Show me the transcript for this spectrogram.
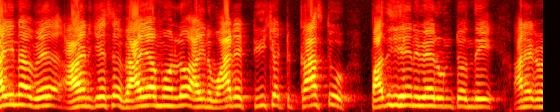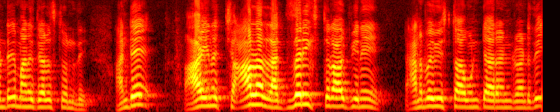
ఆయన వే ఆయన చేసే వ్యాయామంలో ఆయన వాడే టీషర్ట్ కాస్ట్ పదిహేను వేలు ఉంటుంది అనేటువంటిది మనకు తెలుస్తున్నది. అంటే ఆయన చాలా లగ్జరీ స్థిరాపిని అనుభవిస్తూ ఉంటారనేటువంటిది.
